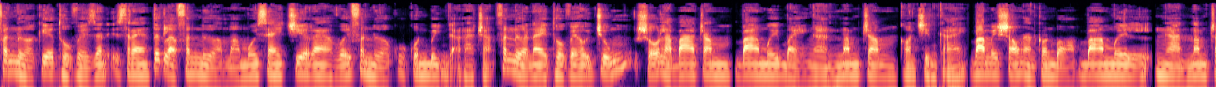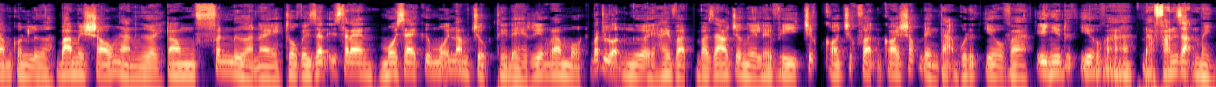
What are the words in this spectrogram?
Phân nửa kia thuộc về dân Israel, tức là phân nửa mà môi xe chia ra với phân nửa của quân binh đã ra trận. Phân nửa này thuộc về hội chúng, số là 337.500 con chiên cái, 36.000 con bò, 30.500 con lừa, 36.000 người. Trong phân nửa này thuộc về dân Israel, môi xe cứ mỗi năm chục thì để riêng ra một, bất luận người hay vật và giao cho người Lê-vi chức có chức phận coi sóc đền tạm của Đức Giê-hô-va, y như Đức Giê-hô-va đã phán dặn mình.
